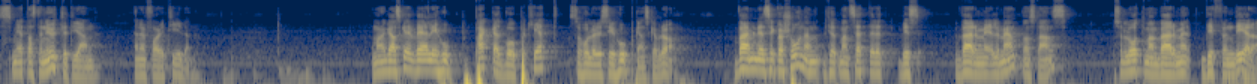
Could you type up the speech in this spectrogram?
smetas den ut lite grann när den far i tiden. Om man har ganska väl ihoppackat vågpaket så håller det sig ihop ganska bra. Värmedelsekvationen betyder att man sätter ett visst värmeelement någonstans. Så låter man värme diffundera.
